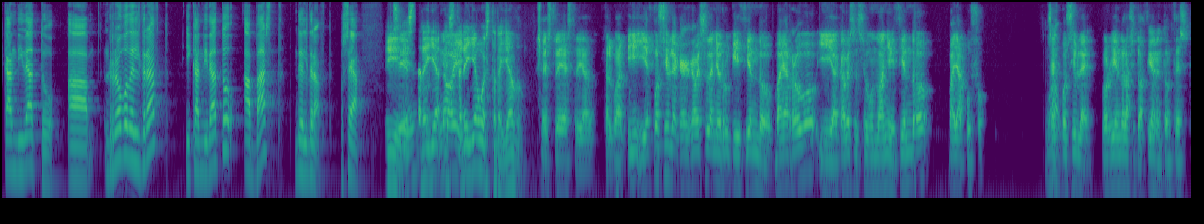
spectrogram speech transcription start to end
candidato a robo del draft y candidato a bust del draft. O sea. estrella, estrella o estrellado. Estrella, estrellado, tal cual. Y, es posible que acabes el año rookie diciendo vaya robo y acabes el segundo año diciendo vaya pufo. O sea, es posible, volviendo a la situación. Entonces,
